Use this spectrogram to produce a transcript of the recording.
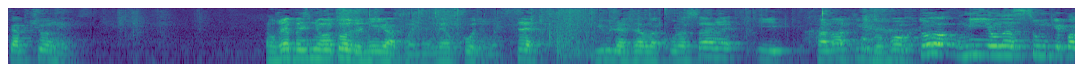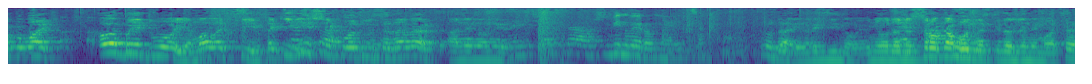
копчений. Вже без нього теж ніяк ми не- не обходимося. Це Юля взяла курасани і хана хлібу. Бо хто вміє у нас сумки пакувати? Обидвоє, молодці. Такі віші кладуться наверх, а не на низ. Він вирівняється. Ну так, да, він резиновий. У нього навіть срока годності навіть нема. Це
